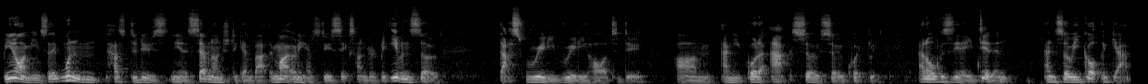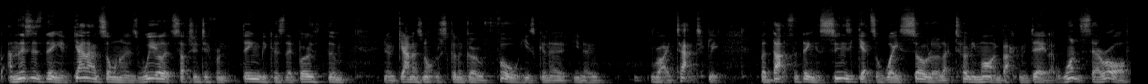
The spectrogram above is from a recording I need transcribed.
But you know what I mean? So they wouldn't have to do, you know, 700 to get him back. They might only have to do 600, but even so, that's really, really hard to do. Um, and you've got to act so, so quickly. And obviously they didn't. And so he got the gap. And this is the thing, if Ganna had someone on his wheel, it's such a different thing because they're both them, you know, Ganna's not just going to go full, he's going to, you know, ride tactically. But that's the thing, as soon as he gets away solo, like Tony Martin back in the day, like once they're off,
